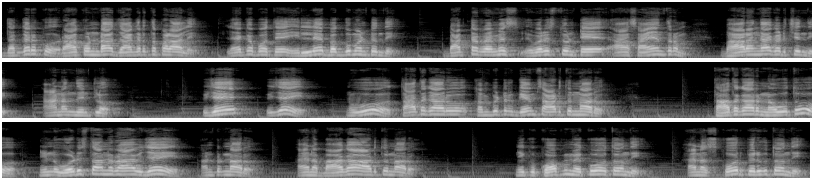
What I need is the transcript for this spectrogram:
దగ్గరకు రాకుండా జాగ్రత్త పడాలి. లేకపోతే ఇల్లే బగ్గుమంటుంది. డాక్టర్ రమేష్ వివరిస్తుంటే ఆ సాయంత్రం భారంగా గడిచింది ఆనంద్ ఇంట్లో. విజయ్ విజయ్ నువ్వు తాతగారు కంప్యూటర్ గేమ్స్ ఆడుతున్నారు. తాతగారు నవ్వుతూ నిన్ను ఓడిస్తానురా విజయ్ అంటున్నారు. ఆయన బాగా ఆడుతున్నారు. నీకు కోపం ఎక్కువవుతోంది. ఆయన స్కోర్ పెరుగుతోంది.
